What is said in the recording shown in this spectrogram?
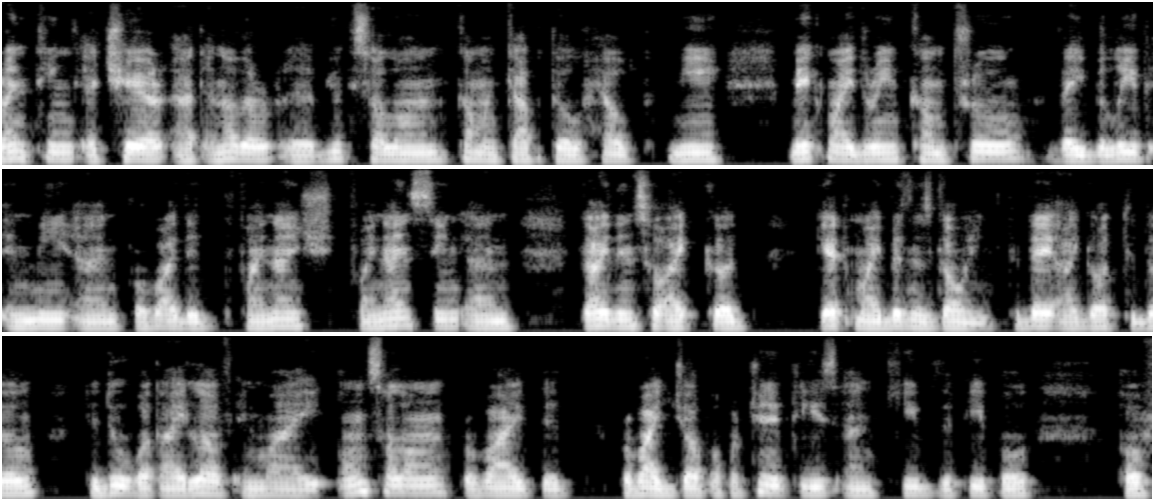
renting a chair at another uh, beauty salon, Common Capital helped me make my dream come true. They believed in me and provided finance, financing and guidance so I could get my business going. Today I got to do to do what I love in my own salon, provided provide job opportunities and keep the people of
